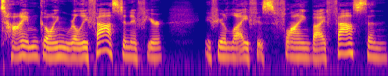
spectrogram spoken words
time going really fast. And if your if your life is flying by fast, then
